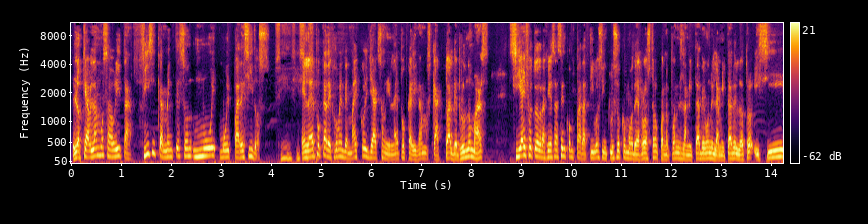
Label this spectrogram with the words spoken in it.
Lo que hablamos ahorita, físicamente son muy, muy parecidos. sí, sí. sí. En la época de joven de Michael Jackson y en la época, digamos que actual de Bruno Mars, sí hay fotografías, hacen comparativos incluso como de rostro cuando pones la mitad de uno y la mitad del otro y sí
